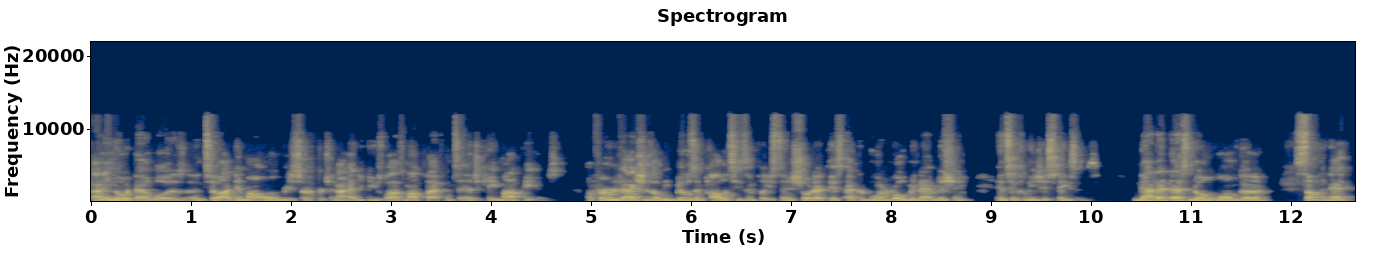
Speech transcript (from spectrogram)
I didn't know what that was until I did my own research and I had to utilize my platform to educate my peers. Affirmative action is only bills and policies in place to ensure that there's equitable enrollment and admission into collegiate spaces. Now that that's no longer something that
